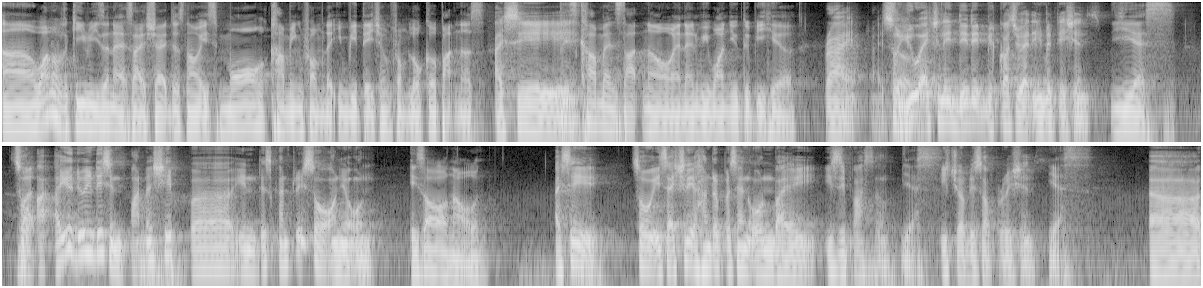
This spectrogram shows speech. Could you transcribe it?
Uh, one of the key reasons, as I shared just now, is more coming from the invitation from local partners. I see. Please come and start now, and then we want you to be here. Right, right. So, So- you actually did it because you had invitations. Yes. So But are, you doing this in partnership uh, in this countries or on your own? it's all on our own. I see. So it's actually 100% owned by Easy Parcel, Yes. each of these operations. Yes. Uh,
